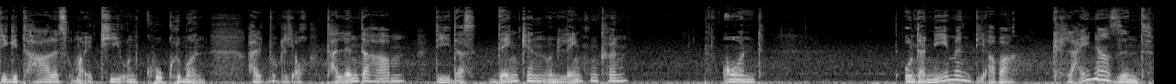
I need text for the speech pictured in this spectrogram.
Digitales, um IT und Co. kümmern. Halt wirklich auch Talente haben, die das denken und lenken können. Und Unternehmen, die aber kleiner sind,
